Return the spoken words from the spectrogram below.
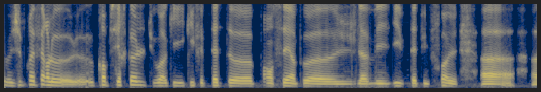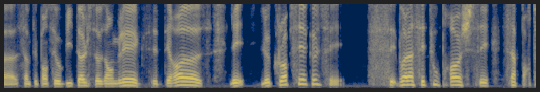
euh, je préfère le, crop circle, tu vois, qui, qui fait peut-être euh, penser un peu, euh, je l'avais dit peut-être une fois, ça me fait penser aux Beatles, aux Anglais, etc. Le crop circle, c'est voilà, c'est tout proche, c'est ça porte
